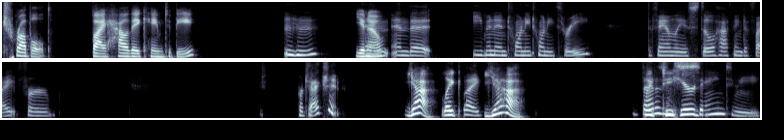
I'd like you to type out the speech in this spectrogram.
troubled by how they came to be, Mm-hmm. you know? And and that even in 2023, the family is still having to fight for protection. Yeah, like, Like yeah. That Like is to hear insane to me.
